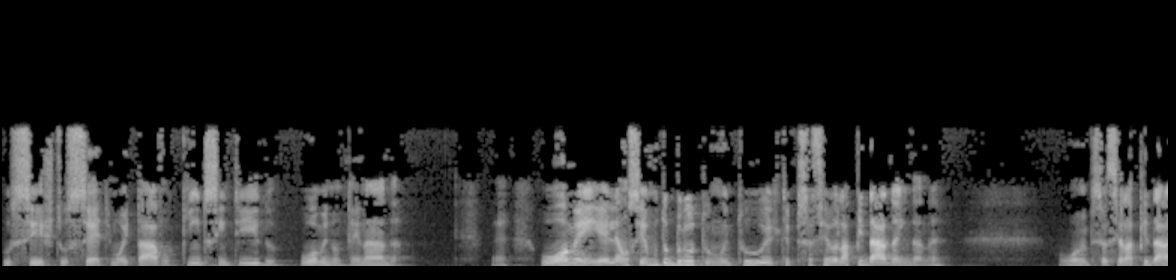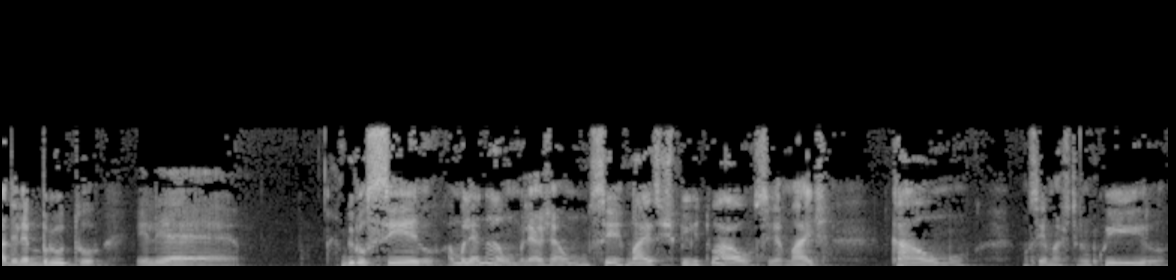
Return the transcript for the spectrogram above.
o sexto, o sétimo, o oitavo, o quinto sentido, o homem não tem nada. Né? O homem ele é um ser muito bruto, muito, ele precisa ser lapidado ainda, né? O homem precisa ser lapidado, ele é bruto, ele é grosseiro. A mulher não, a mulher já é um ser mais espiritual, um ser mais calmo, um ser mais tranquilo,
